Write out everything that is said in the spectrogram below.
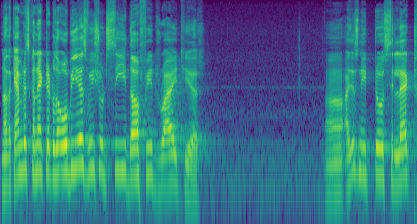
Now the camera is connected to the OBS, we should see the feed right here. Uh, I just need to select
